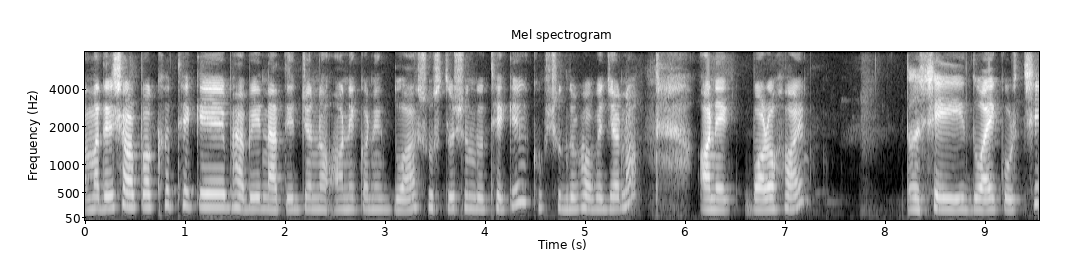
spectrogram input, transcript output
আমাদের সবার পক্ষ থেকে ভাবির নাতির জন্য অনেক অনেক দোয়া, সুস্থ, সুন্দর থেকে খুব সুন্দরভাবে যেন অনেক বড় হয়। তো সেই দোয়াই করছি।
